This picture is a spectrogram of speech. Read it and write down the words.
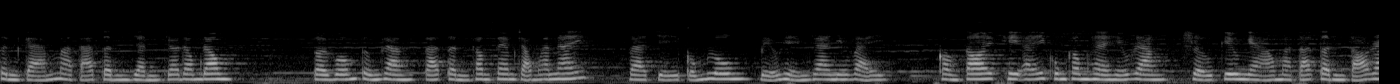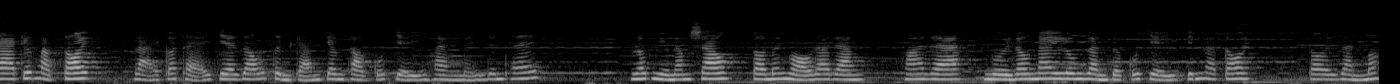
tình cảm mà tả tình dành cho Đông Đông. Tôi vốn tưởng rằng tả tình không xem trọng anh ấy, và chị cũng luôn biểu hiện ra như vậy. Còn tôi khi ấy cũng không hề hiểu rằng sự kiêu ngạo mà tả tình tỏ ra trước mặt tôi lại có thể che giấu tình cảm chân thật của chị Hoàng Mỹ đến thế. Rất nhiều năm sau, tôi mới ngộ ra rằng Hóa ra, người lâu nay luôn giành giật của chị chính là tôi. Tôi giành mất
